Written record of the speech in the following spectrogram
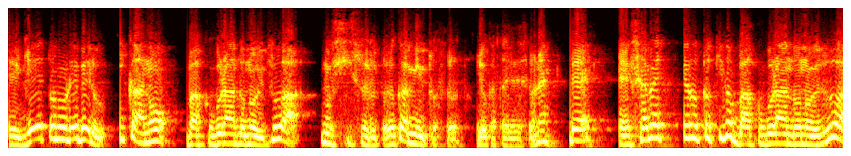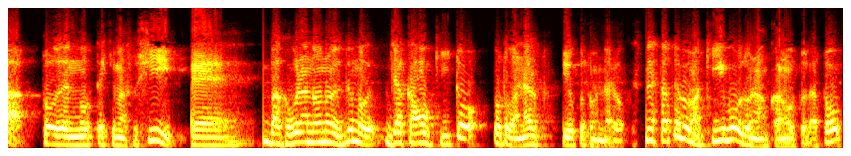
ゲートのレベル以下のバックグラウンドノイズは無視するというかミュートするという形ですよね。で、喋ってる時のバックグラウンドノイズは当然乗ってきますし、えー、バックグラウンドノイズでも若干大きいと音が鳴るということになるわけですね。例えばまあキーボードなんかの音だと、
